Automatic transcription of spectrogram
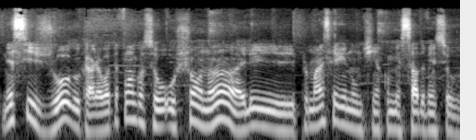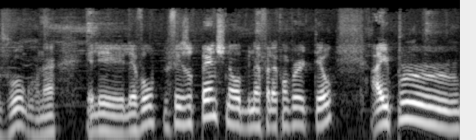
Nesse jogo, cara, eu vou até falar com você, o Shonan, ele, por mais que ele não tinha começado a vencer o jogo, né, ele levou, fez o pênalti, né, o Binafé converteu, aí por,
